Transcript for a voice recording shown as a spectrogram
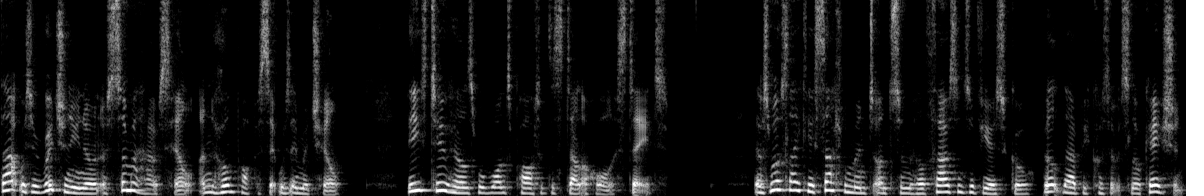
That was originally known as Summerhouse Hill, and the hump opposite was Image Hill. These two hills were once part of the Stella Hall estate. There was most likely a settlement on Summerhill thousands of years ago, built there because of its location.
